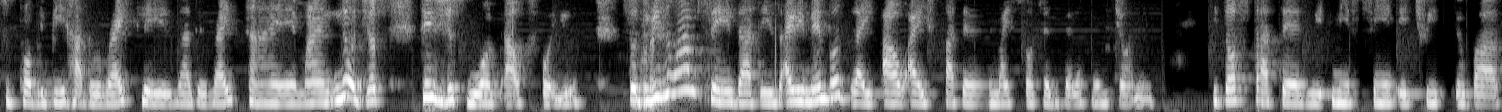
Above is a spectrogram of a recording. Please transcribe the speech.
to probably be at the right place at the right time. And you no, know, just things just worked out for you. So the reason why I'm saying that is I remembered like how I started my software development journey. It all started with me seeing a tweet about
